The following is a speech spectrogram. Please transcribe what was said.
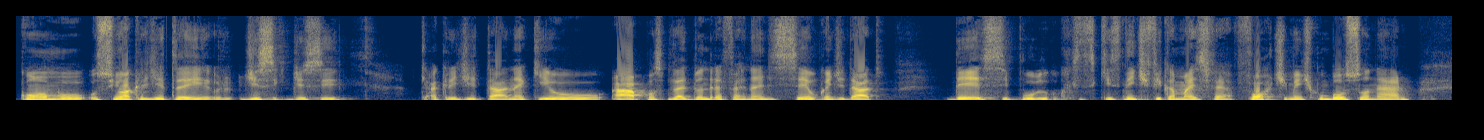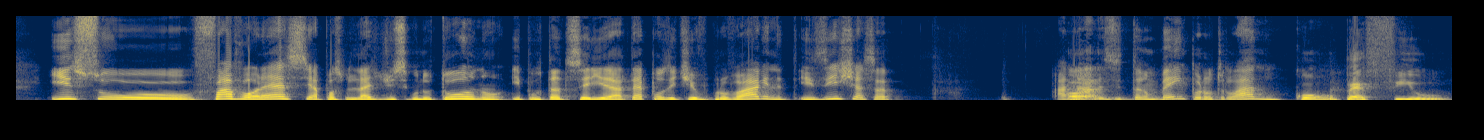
como o senhor acredita aí, disse, disse acreditar, né, que o, a possibilidade do André Fernandes ser o candidato desse público que, que se identifica mais fortemente com o Bolsonaro, isso favorece a possibilidade de um segundo turno e, portanto, seria até positivo para o Wagner? Existe essa análise Olha, também, por outro lado? Com o perfil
